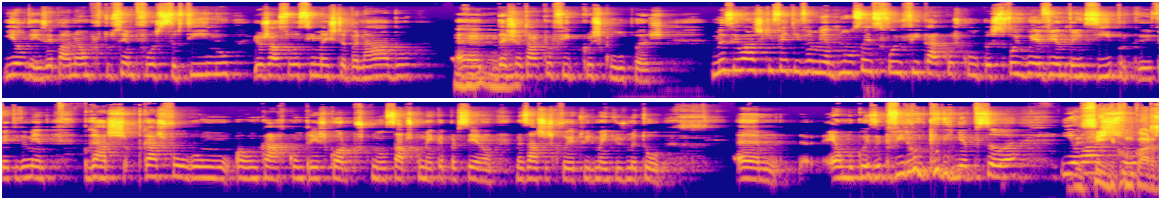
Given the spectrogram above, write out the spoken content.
E ele diz: é pá, não, porque tu sempre foste certinho, eu já sou assim meio estabanado, uhum, uh, deixa estar que eu fico com as culpas. Mas eu acho que efetivamente, não sei se foi ficar com as culpas, se foi o evento em si, porque efetivamente pegares, pegares fogo a um, a um carro com três corpos que não sabes como é que apareceram, mas achas que foi a tua irmã que os matou, um, é uma coisa que vira um bocadinho a pessoa. E eu Sim, acho, concordo.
